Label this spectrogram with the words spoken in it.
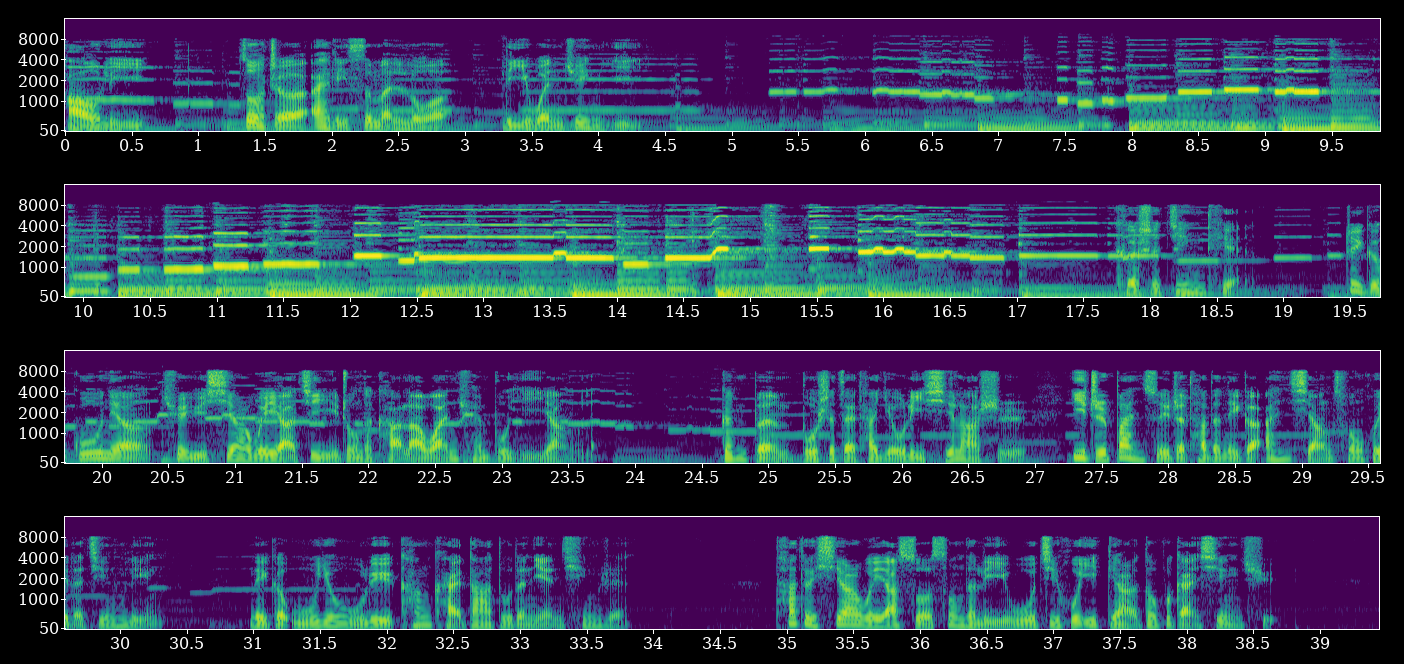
逃离，作者爱丽丝·门罗，李文俊译。可是今天，这个姑娘却与西尔维亚记忆中的卡拉完全不一样了。根本不是在他游历希腊时一直伴随着他的那个安详聪慧的精灵，那个无忧无虑、慷慨大度的年轻人。他对西尔维亚所送的礼物几乎一点儿都不感兴趣，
